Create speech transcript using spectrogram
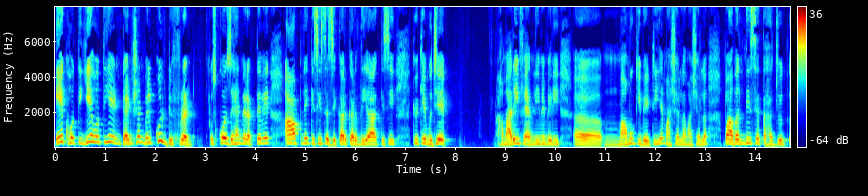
ایک ہوتی، یہ ہوتی ہے انٹینشن بالکل ڈفرینٹ اس کو ذہن میں رکھتے ہوئے آپ نے کسی سے ذکر کر دیا، کسی، کیونکہ مجھے ہماری فیملی میں میری ماموں کی بیٹی ہے ماشاء اللہ ماشاء اللہ پابندی سے تہجد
